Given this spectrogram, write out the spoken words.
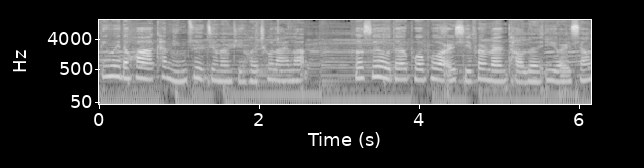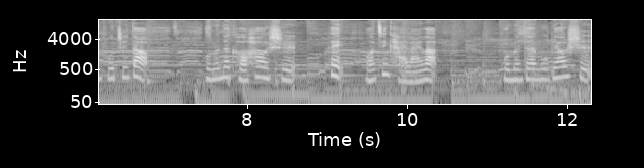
定位的话，看名字就能体会出来了。和所有的婆婆儿媳妇们讨论育儿相夫之道。我们的口号是：嘿，王俊凯来了。我们的目标是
